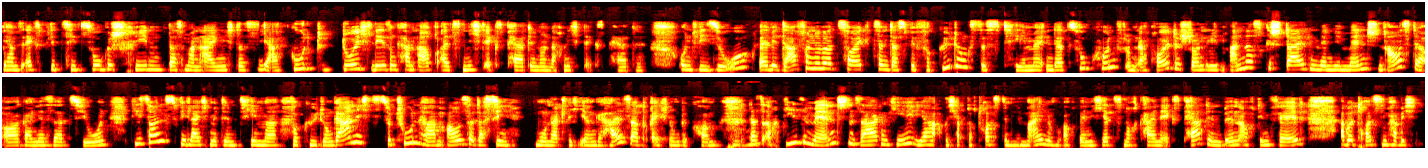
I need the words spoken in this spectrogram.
wir haben es explizit so geschrieben, dass man eigentlich das ja gut durchlesen kann, auch als Nicht-Expertin und auch Nicht-Experte. Und wieso? Weil wir davon überzeugt sind, dass wir Vergütungssysteme in der Zukunft und auch heute schon eben anders gestalten, wenn wir Menschen aus der Organisation, die sonst vielleicht mit dem Thema Vergütung gar nichts zu tun haben, außer dass sie monatlich ihren Gehaltsabrechnung bekommen, mhm. dass auch diese Menschen sagen, hey, ja, aber ich habe doch trotzdem eine Meinung, auch wenn ich jetzt noch keine Expertin bin auf dem Feld, aber trotzdem habe ich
